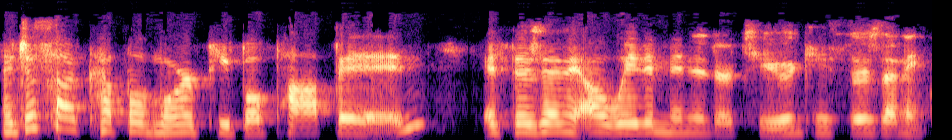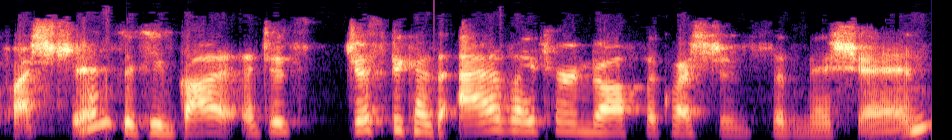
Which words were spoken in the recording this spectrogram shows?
I just saw a couple more people pop in. If there's any i'll wait a minute or two in case there's any questions. If you've got just just because as i turned off the question submission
